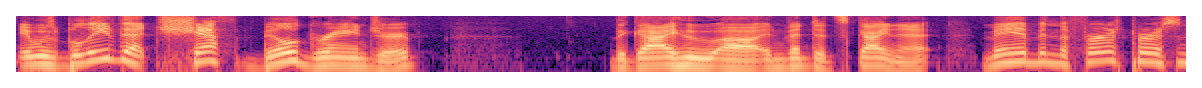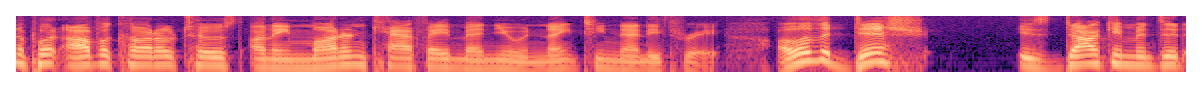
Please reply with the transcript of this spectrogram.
It was believed that Chef Bill Granger, the guy who uh, invented Skynet, may have been the first person to put avocado toast on a modern cafe menu in 1993. Although the dish is documented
